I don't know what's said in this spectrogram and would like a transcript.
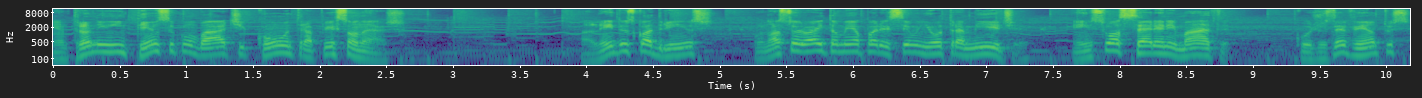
entrando em um intenso combate contra a personagem. Além dos quadrinhos, o nosso herói também apareceu em outra mídia, em sua série animada, cujos eventos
